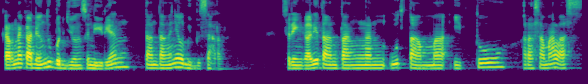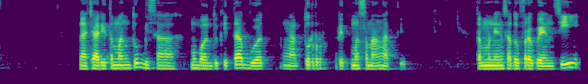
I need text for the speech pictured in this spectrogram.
Karena kadang tuh berjuang sendirian, tantangannya lebih besar. Seringkali tantangan utama itu rasa malas Nah, cari teman tuh bisa membantu kita buat ngatur ritme semangat gitu. Teman yang satu frekuensi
